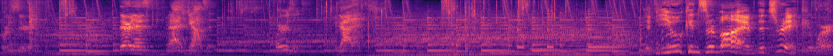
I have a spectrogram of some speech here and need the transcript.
Where's the cereal? There it is. Magic Johnson. Where is it? You got it. If you can survive the trick. Did it work?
